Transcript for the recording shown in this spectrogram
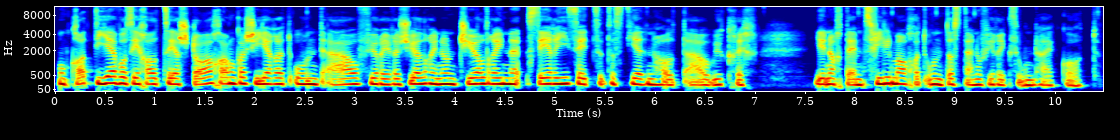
Und gerade die, die sich halt sehr stark engagieren und auch für ihre Schülerinnen und Schülerinnen sehr einsetzen, dass die dann halt auch wirklich je nachdem zu viel machen und das dann auf ihre Gesundheit geht.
